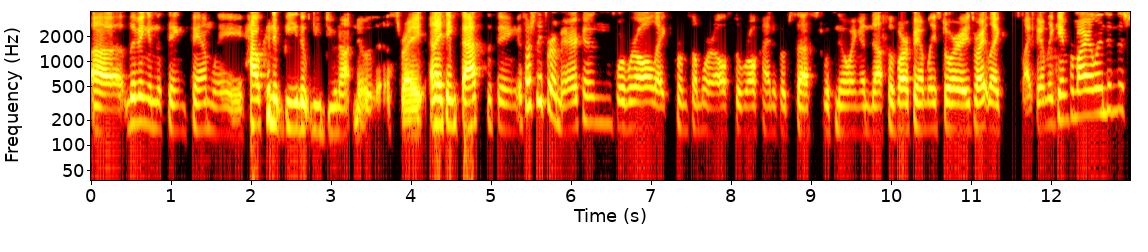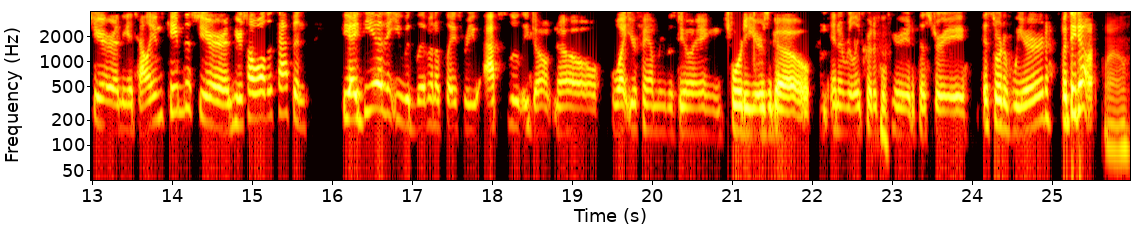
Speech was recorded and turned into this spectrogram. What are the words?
uh, living in the same family. How can it be that we do not know this, right? And I think that's the thing, especially for Americans, where we're all like from somewhere else, so we're all kind of obsessed with knowing enough of our family stories, right? Like my family came from Ireland in this year, and the Italians came this year, and here's how all this happened the idea that you would live in a place where you absolutely don't know what your family was doing 40 years ago in a really critical period of history is sort of weird, but they don't. Wow.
